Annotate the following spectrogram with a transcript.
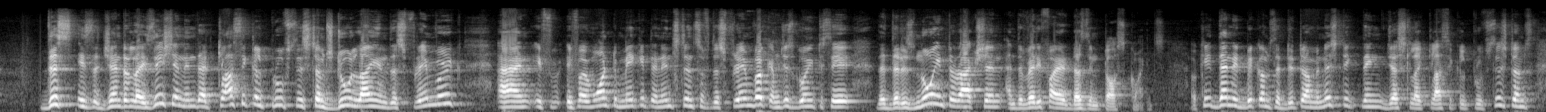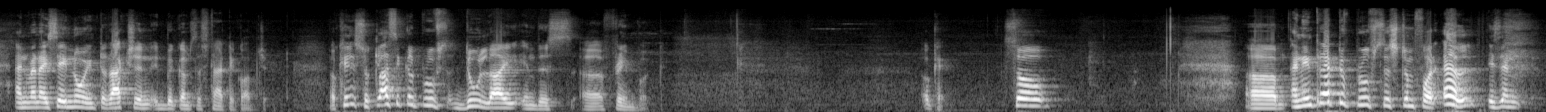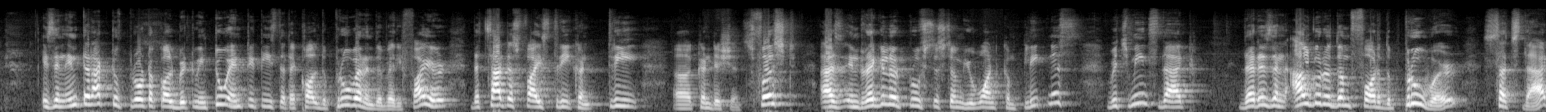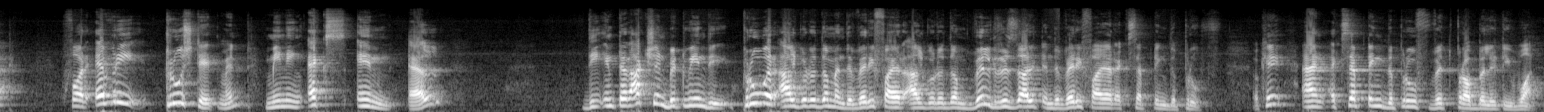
this is a generalization in that classical proof systems do lie in this framework and if, if I want to make it an instance of this framework, I'm just going to say that there is no interaction and the verifier doesn't toss coins. Okay, then it becomes a deterministic thing just like classical proof systems and when I say no interaction, it becomes a static object. Okay, so classical proofs do lie in this uh, framework. Okay, so um, an interactive proof system for L is an is an interactive protocol between two entities that I call the prover and the verifier that satisfies three, con three uh, conditions. First, as in regular proof system, you want completeness, which means that there is an algorithm for the prover such that for every true statement, meaning x in L, the interaction between the prover algorithm and the verifier algorithm will result in the verifier accepting the proof okay, and accepting the proof with probability 1.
